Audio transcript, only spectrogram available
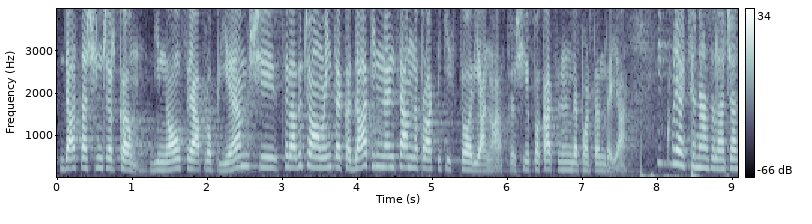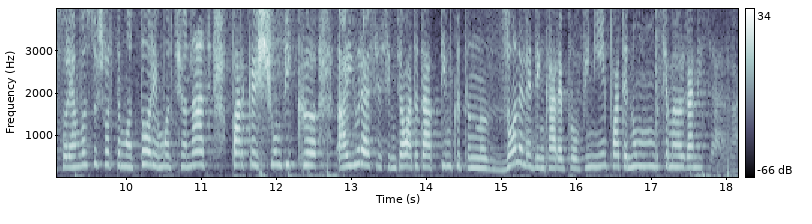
De asta și încercăm din nou să-i apropiem și să le aducem aminte că datinile înseamnă practic istoria noastră și e păcat să ne îndepărtăm de ea. Ei cum reacționează la această oră? Am văzut ușor temători, emoționați, parcă și un pic uh, aiurea se simțeau atâta timp cât în zonele din care provin ei poate nu se mai organizează.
